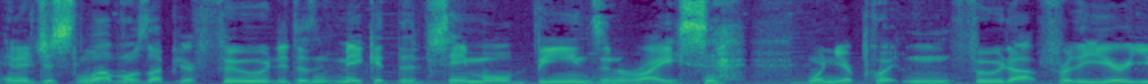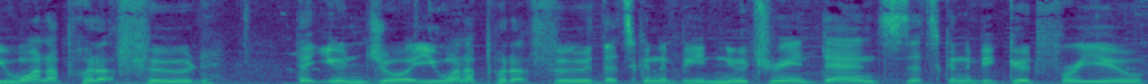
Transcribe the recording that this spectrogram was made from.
and it just levels up your food it doesn't make it the same old beans and rice when you're putting food up for the year you want to put up food that you enjoy you want to put up food that's going to be nutrient dense that's going to be good for you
